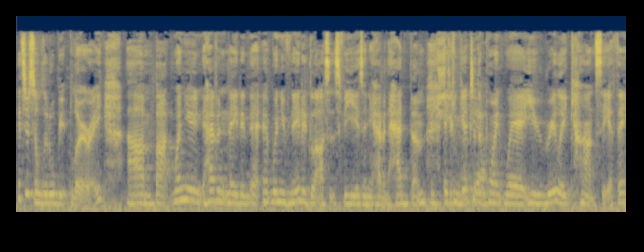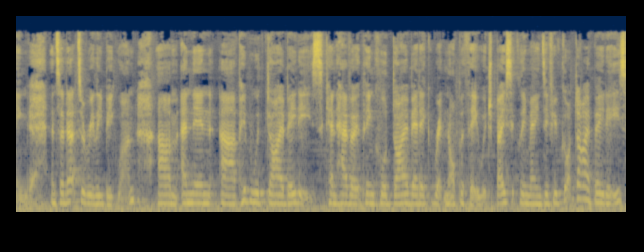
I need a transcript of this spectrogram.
it's just a little bit blurry. Um, but when you haven't needed, when you've needed glasses for years and you haven't had them, it can get to yeah. the point where you really can't see a thing. Yeah. And so that's a really big one. Um, and then uh, people with diabetes can have a thing called diabetic retinopathy, which basically means if you've got diabetes,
